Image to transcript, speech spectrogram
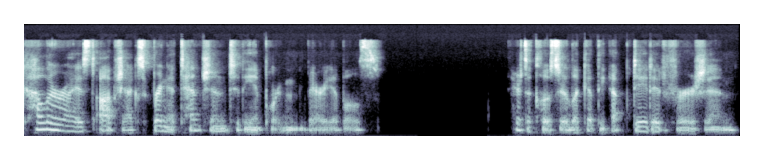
Colorized objects bring attention to the important variables. Here's a closer look at the updated version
